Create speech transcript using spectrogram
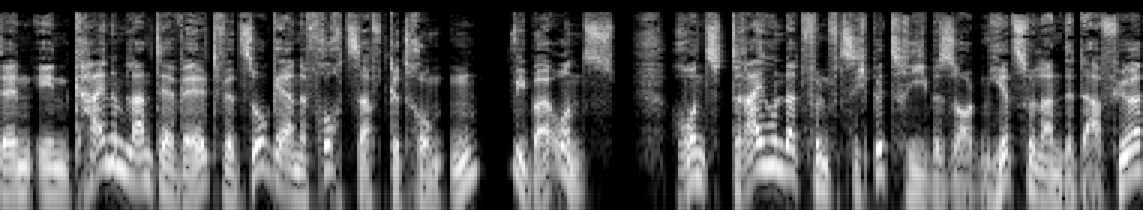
Denn in keinem Land der Welt wird so gerne Fruchtsaft getrunken wie bei uns. Rund 350 Betriebe sorgen hierzulande dafür,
